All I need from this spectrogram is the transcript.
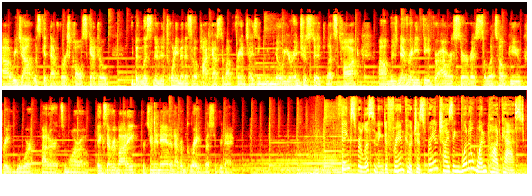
uh, reach out, let's get that first call scheduled. You've been listening to 20 minutes of a podcast about franchising. You know you're interested. Let's talk. Um, there's never any fee for our service. So let's help you create your better tomorrow. Thanks, everybody, for tuning in and have a great rest of your day. Thanks for listening to Fran Coach's Franchising 101 podcast,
